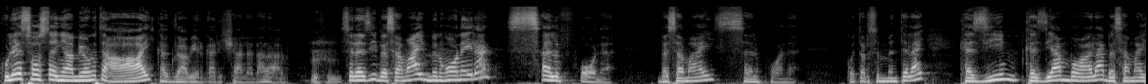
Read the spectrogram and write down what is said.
ሁለት ሶስተኛ የሚሆኑት አይ ከእግዚአብሔር ጋር ይሻለናል አሉ። ስለዚህ በሰማይ ምን ሆነ ይላል? ሰልፍ ሆነ። በሰማይ ሰልፍ ሆነ። ቁጥር ስምንት ላይ ከዚያም በኋላ በሰማይ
